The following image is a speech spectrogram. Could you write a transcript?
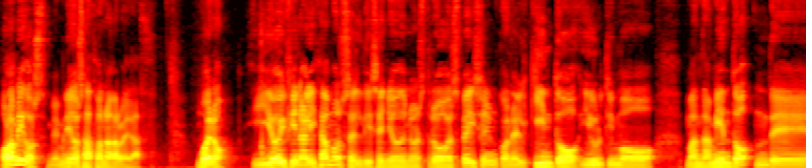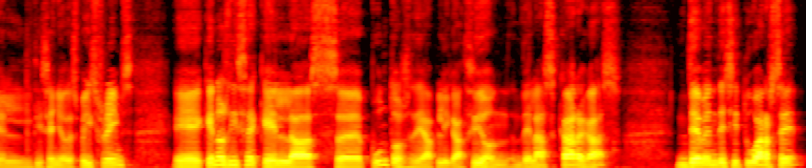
Hola amigos, bienvenidos a Zona Gravedad. Bueno, y hoy finalizamos el diseño de nuestro Space con el quinto y último mandamiento del diseño de Space Frames, eh, que nos dice que los eh, puntos de aplicación de las cargas deben de situarse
